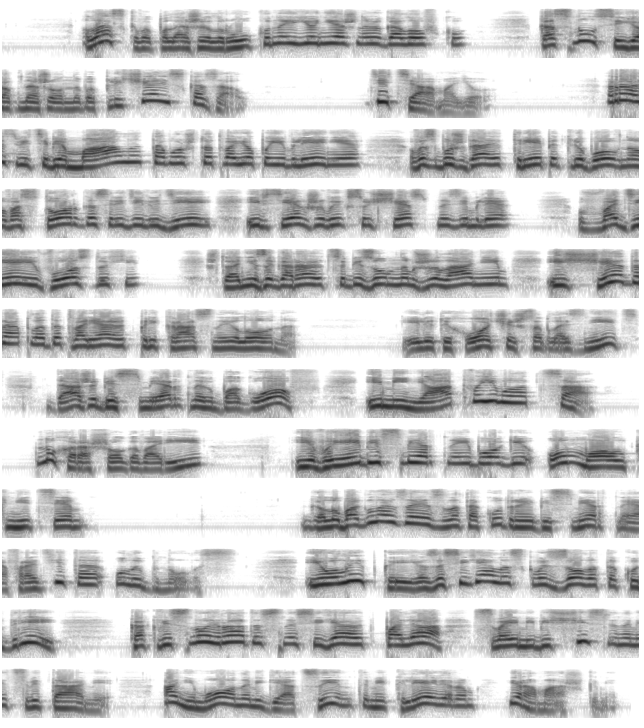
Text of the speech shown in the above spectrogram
ласково положил руку на ее нежную головку, коснулся ее обнаженного плеча и сказал, «Дитя мое, разве тебе мало того, что твое появление возбуждает трепет любовного восторга среди людей и всех живых существ на земле, в воде и воздухе, что они загораются безумным желанием и щедро оплодотворяют прекрасные лона? Или ты хочешь соблазнить даже бессмертных богов и меня, твоего отца?» Ну, хорошо, говори. И вы, бессмертные боги, умолкните. Голубоглазая, златокудрая бессмертная Афродита улыбнулась, и улыбка ее засияла сквозь золото кудрей, как весной радостно сияют поля своими бесчисленными цветами, анимонами, гиацинтами, клевером и ромашками.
